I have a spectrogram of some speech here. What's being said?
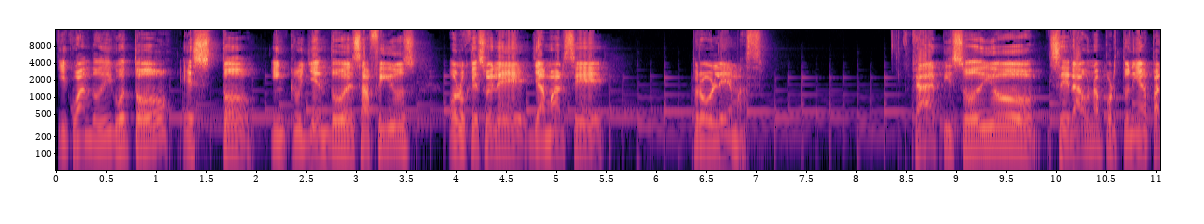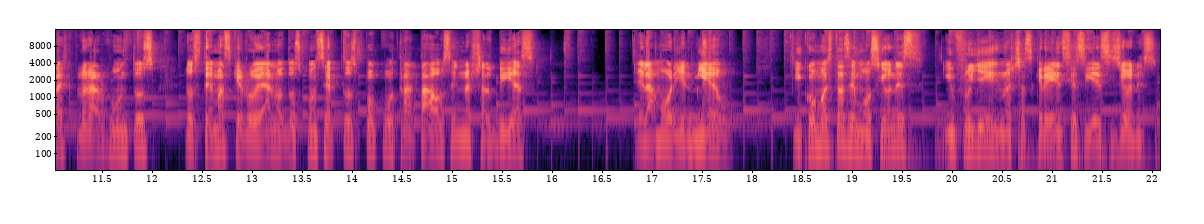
Y cuando digo todo, es todo, incluyendo desafíos o lo que suele llamarse problemas. Cada episodio será una oportunidad para explorar juntos los temas que rodean los dos conceptos poco tratados en nuestras vidas el amor y el miedo, y cómo estas emociones influyen en nuestras creencias y decisiones.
